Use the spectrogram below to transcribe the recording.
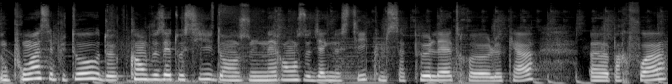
Donc pour moi, c'est plutôt de quand vous êtes aussi dans une errance de diagnostic, comme ça peut l'être euh, le cas euh, parfois,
